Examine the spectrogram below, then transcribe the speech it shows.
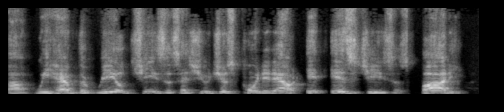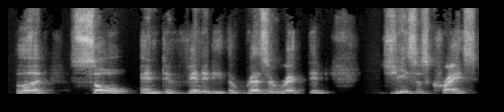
Uh, we have the real Jesus, as you just pointed out. It is Jesus, body, blood, soul, and divinity, the resurrected Jesus Christ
